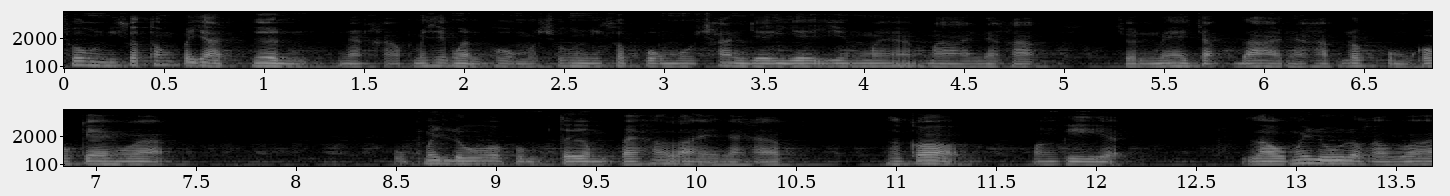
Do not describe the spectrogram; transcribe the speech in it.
ช่วงนี้ก็ต้องประหยัดเงินนะครับ ไม่ใช่เหมือนผมช่วงนี้ก็โปรโมชั่นเยอะแยะเยอะมากมายนะครับ จนแม่จับได้นะครับ แล้วผมก็แกล้งว่า ไม่รู้ว่าผมเติมไปเท่าไหร่นะครับ แล้วก็ บางทีอะเราไม่รู้หรอกครับว่า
